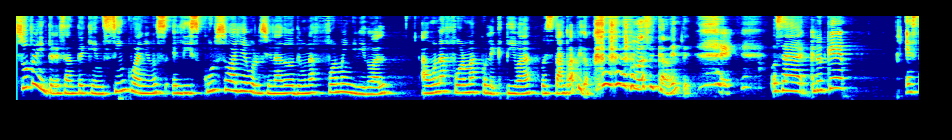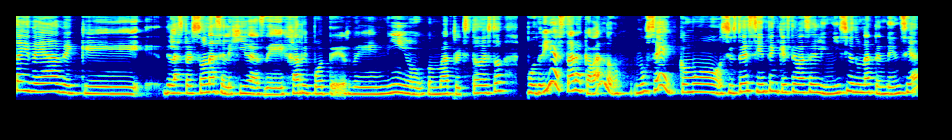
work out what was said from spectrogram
súper interesante que en cinco años el discurso haya evolucionado de una forma individual a una forma colectiva, pues tan rápido, básicamente. O sea, creo que esta idea de que de las personas elegidas de Harry Potter, de Neo con Matrix, todo esto, podría estar acabando. No sé, como si ustedes sienten que este va a ser el inicio de una tendencia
